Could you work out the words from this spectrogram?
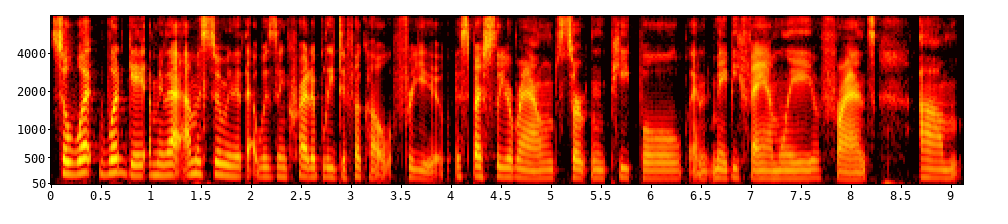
So, what what gave? I mean, that, I'm assuming that that was incredibly difficult for you, especially around certain people and maybe family or friends. Um,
